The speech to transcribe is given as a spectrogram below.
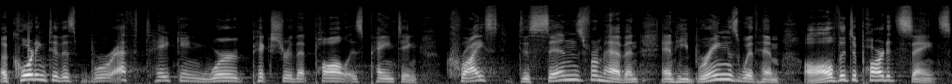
according to this breathtaking word picture that Paul is painting, Christ descends from heaven and he brings with him all the departed saints,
